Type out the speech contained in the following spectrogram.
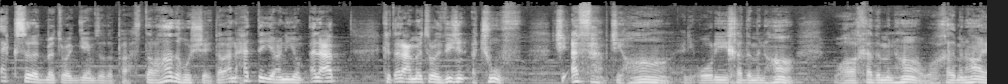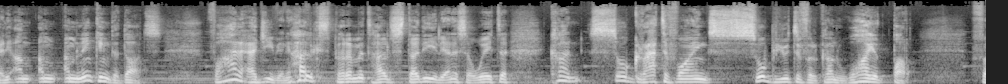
excellent Metroid games of the past ترى هذا هو الشيء ترى انا حتى يعني يوم العب كنت العب مترويد فيجن اشوف شي افهم شي ها يعني اوري خذ من ها واخذ من ها واخذ من ها يعني ام ام ام لينكينج ذا دوتس فهذا عجيب يعني هالاكسبيرمنت هالستدي اللي أنا سويته كان سو جراتيفاينج سو بيوتيفول كان وايد طر. ف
